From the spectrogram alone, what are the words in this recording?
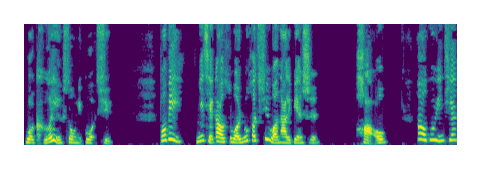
我可以送你过去。不必，你且告诉我如何去往那里便是。好。傲孤云天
